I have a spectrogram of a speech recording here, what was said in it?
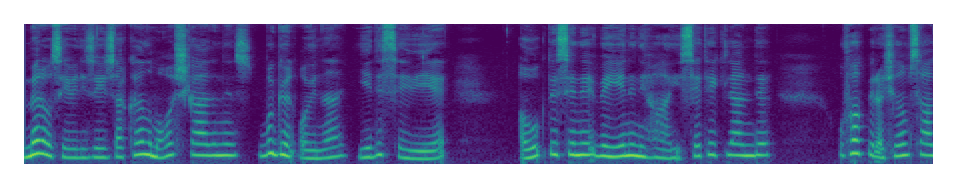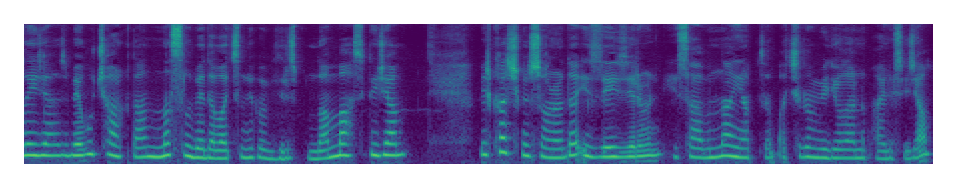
Merhaba sevgili izleyiciler kanalıma hoş geldiniz. Bugün oyuna 7 seviye avuk deseni ve yeni nihai set eklendi. Ufak bir açılım sağlayacağız ve bu çarktan nasıl bedava açılım yapabiliriz bundan bahsedeceğim. Birkaç gün sonra da izleyicilerimin hesabından yaptığım açılım videolarını paylaşacağım.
